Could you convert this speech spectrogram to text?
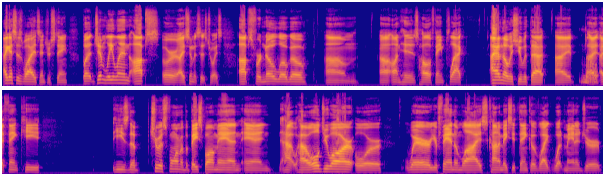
I guess is why it's interesting. But Jim Leyland opts, or I assume it's his choice, opts for no logo um, uh, on his Hall of Fame plaque. I have no issue with that. I No. I, I think he he's the truest form of a baseball man and how how old you are or where your fandom lies kind of makes you think of like what manager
